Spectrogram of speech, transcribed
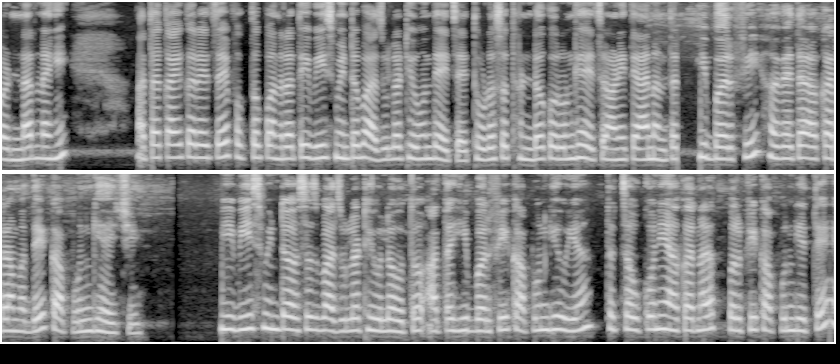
पडणार नाही. आता काय करायचं आहे फक्त पंधरा ते वीस मिनटं बाजूला ठेवून द्यायचं आहे थोडंसं थंड करून घ्यायचं आणि त्यानंतर ही बर्फी हव्या त्या आकारामध्ये कापून घ्यायची. मी वीस मिनटं असंच बाजूला ठेवलं होतं. आता ही बर्फी कापून घेऊया. तर चौकोनी आकारात बर्फी कापून घेते.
